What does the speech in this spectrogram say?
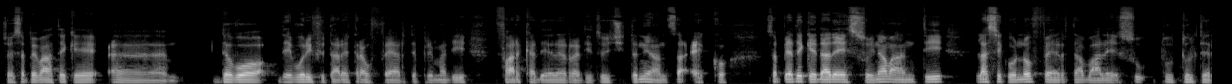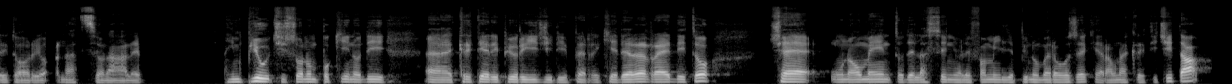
Cioè sapevate che eh, devo, devo, rifiutare tre offerte prima di far cadere il reddito di cittadinanza. Ecco, sappiate che da adesso in avanti la seconda offerta vale su tutto il territorio nazionale. In più ci sono un pochino di eh, criteri più rigidi per richiedere il reddito c'è un aumento dell'assegno alle famiglie più numerose, che era una criticità.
